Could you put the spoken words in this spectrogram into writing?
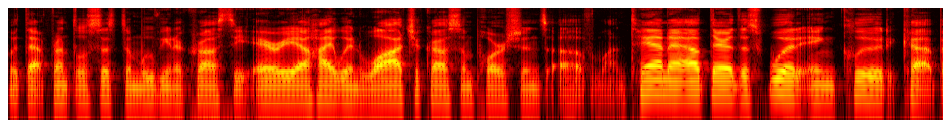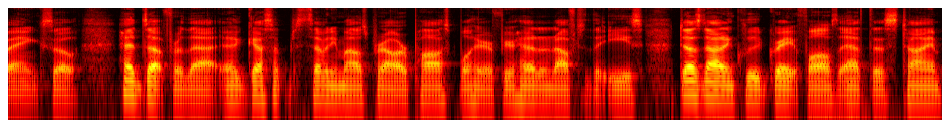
with that frontal system moving across the area. High wind watch across some portions of Montana out there. This would include Cut Bank, so heads up for that. A gust up to 70 miles per hour possible here if you're headed off to the east. Does not include Great Falls at this time.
